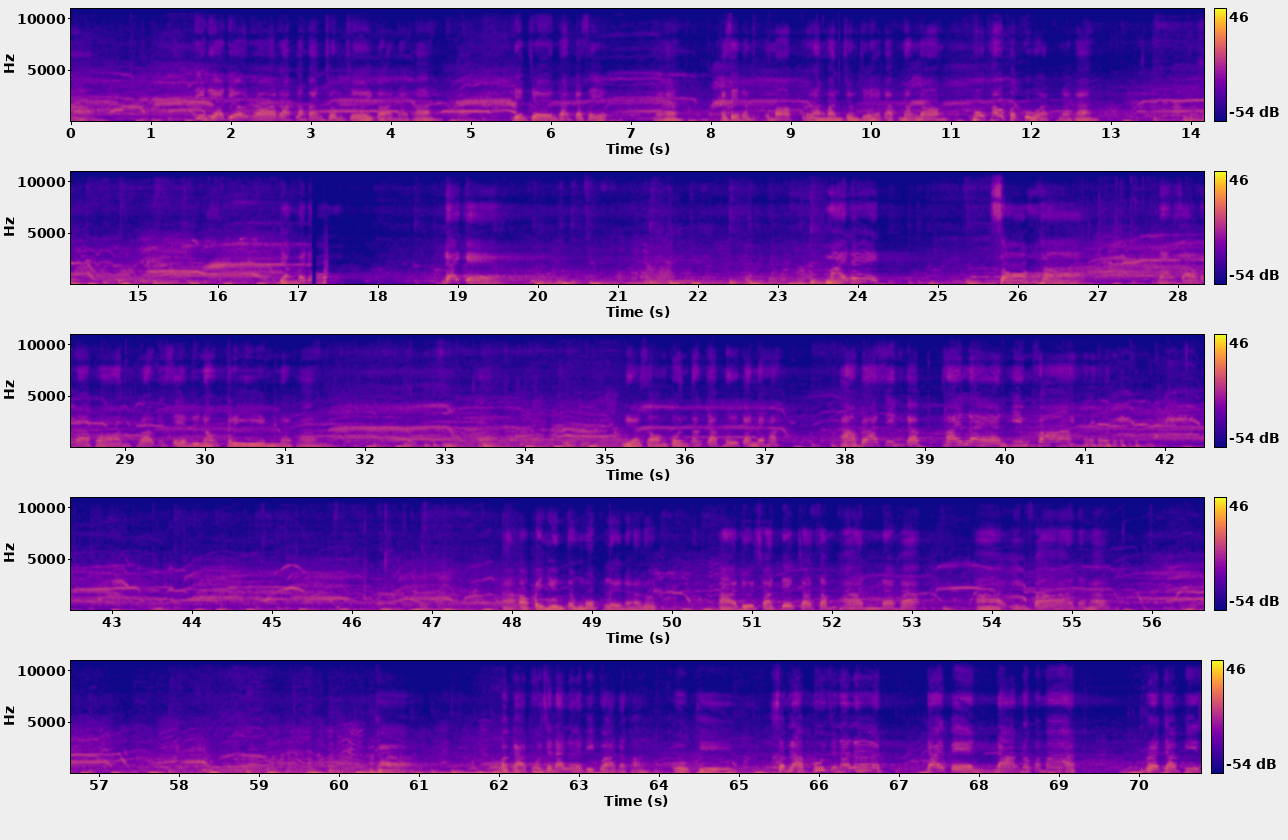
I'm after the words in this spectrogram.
ที่เหลือเดี๋ยวรอรับรางวัลชมเชยก่อนนะคะค่ะเรียนเชิญท่านเกษตรนะคะเกษตรมอบรางวัลชมเชยให้กับน้องๆ ผู้เข้าประกวดนะคะ ยังไม่ได้ได้แก่ หมายเลขสองค่ะ นางสาววราพรพระวิเศษหรือน้องครีมนะคะค่ะเหลือสองคนต้องจับมือกันไหมคะอ้าวบราซิลกับไทยแลนด์ อิงฟ้า อออกไปยืนตรงมุกเลยนะคะลูก อ่าดูช็อตเด็ดช็อตสำคัญนะคะ อ่าอิงฟ้านะคะค่ะ ประกาศผู้ชนะเลิศดีกว่านะคะ โอเคสำหรับผู้ชนะเลิศได้เป็นนางนพมาศประจำปี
